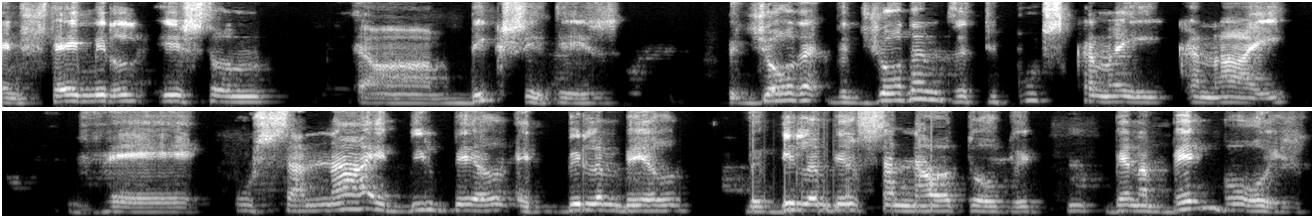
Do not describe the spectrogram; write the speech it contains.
הן שתי מידל איסטרן ביג סיטיז, וג'ורדן זה טיפוס קנאי, קנאי, והוא שנא את בילברג, את בילנברג, וביל למביר שנא אותו, ובין ה Bad Boys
